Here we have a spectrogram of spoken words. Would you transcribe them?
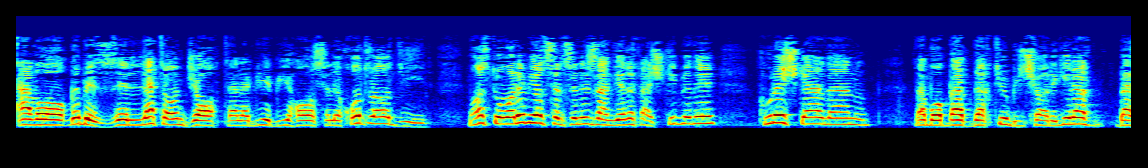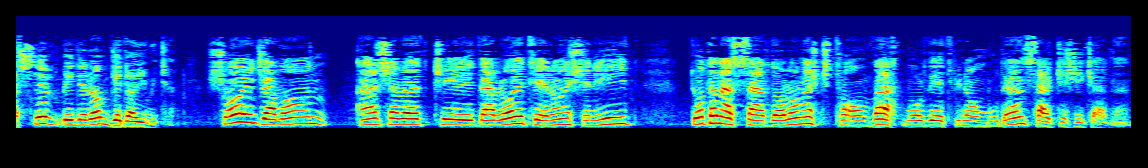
عواقب ذلت آن جاه طلبی بی حاصل خود را دید. ماست دوباره بیاد سلسله زنگره تشکیل بده. کورش کردن و با بدبختی و بیچارگی رفت بسته بین رام گدایی می‌کرد. شاه جوان عرض شود که در راه تهران شنید دو تن از سردارانش که تا آن وقت مورد اطمینان بودند سرکشی کردند.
